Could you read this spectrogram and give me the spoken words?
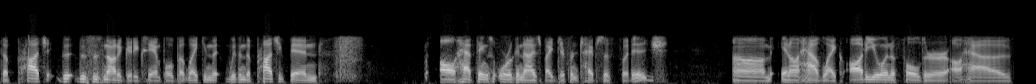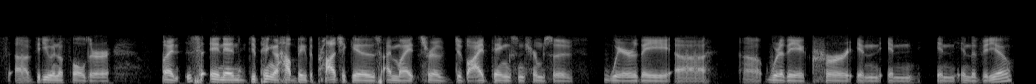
the project. This is not a good example, but like in the, within the project bin, I'll have things organized by different types of footage. Um, and I'll have like audio in a folder, I'll have uh, video in a folder, and, and then depending on how big the project is, I might sort of divide things in terms of where they uh, uh, where they occur in in in, in the video.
